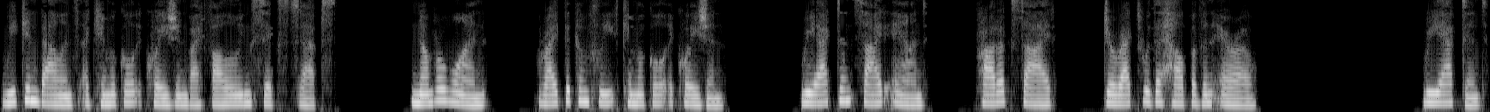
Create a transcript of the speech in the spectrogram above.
We can balance a chemical equation by following 6 steps. Number 1. Write the complete chemical equation. Reactant side and product side, direct with the help of an arrow. Reactant,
